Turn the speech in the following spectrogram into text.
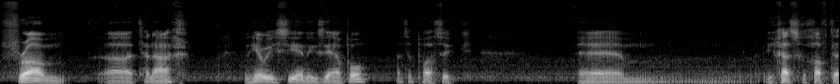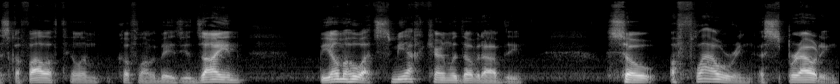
from uh, Tanakh, and here we see an example. That's a pasuk. Um, Yecheskel Chav Tes Chafalaf Tilim Kuf Lam Beis Yud Zayin Biyomahu Atzmiach Karen LeDavid Avdi. So a flowering, a sprouting.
